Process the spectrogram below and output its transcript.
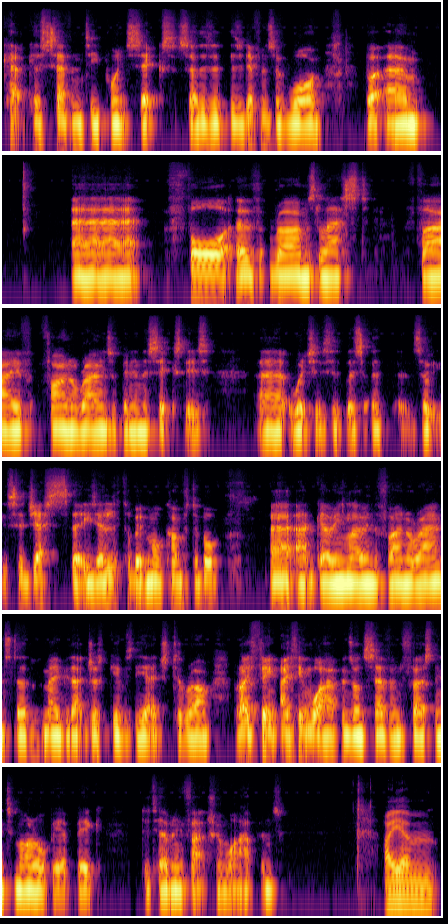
Koepka seventy point six. So there's a there's a difference of one, but um, uh, four of Rahm's last five final rounds have been in the sixties, uh, which is uh, so it suggests that he's a little bit more comfortable uh, at going low in the final round. So maybe that just gives the edge to Rahm. But I think I think what happens on seven first thing tomorrow will be a big determining factor in what happens. I am. Um,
